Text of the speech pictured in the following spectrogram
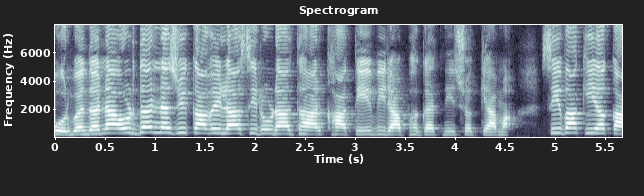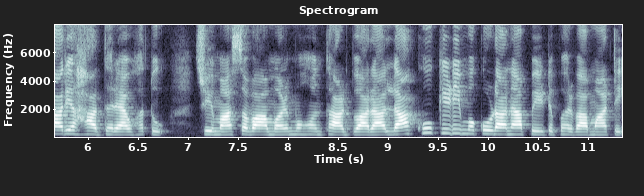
પોરબંદરના ઓરદર નજીક આવેલા સિરોડા ધાર ખાતે વીરા ભગતની જગ્યામાં સેવાકીય કાર્ય હાથ ધરાયું હતું, જેમાં સવામણ મોહનથાળ દ્વારા લાખો કીડી મકોડાના પેટ ભરવા માટે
